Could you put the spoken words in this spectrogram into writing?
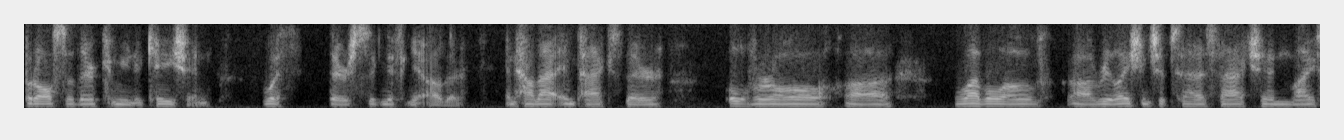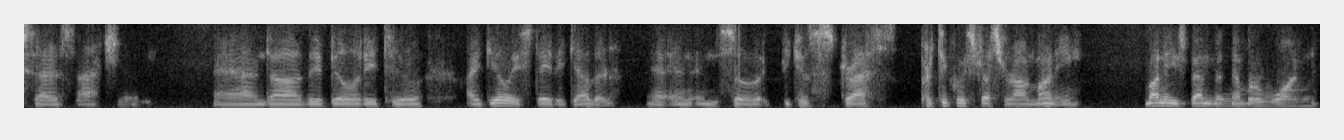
but also their communication with their significant other and how that impacts their overall uh, level of uh, relationship satisfaction, life satisfaction, and uh, the ability to ideally stay together. And, and so, because stress, particularly stress around money, money's been the number one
